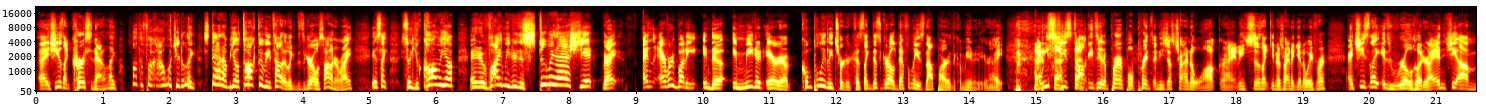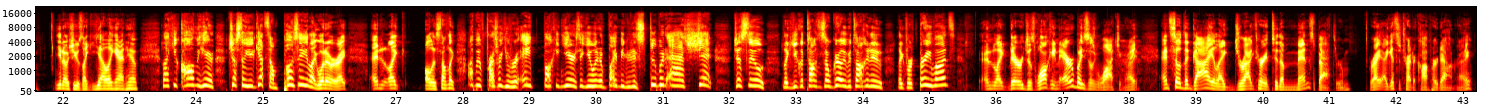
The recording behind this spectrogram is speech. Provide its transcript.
Uh, she's like cursing at him, like, motherfucker, I want you to like stand up, yo, talk to me, talk. Like this girl was on her, right? It's like, so you call me up and invite me to this stupid ass shit, right? And everybody in the immediate area completely triggered because like this girl definitely is not part of the community, right? And he's, she's talking to the purple prince and he's just trying to walk, right? And he's just like, you know, trying to get away from her. And she's like, it's real hood, right? And she, um, you know, she was like yelling at him, like, you call me here just so you get some pussy, like whatever, right? And like, all this stuff. Like, I've been friends with you for eight fucking years, and you would invite me to this stupid ass shit just so, like, you could talk to some girl you've been talking to, like, for three months. And, like, they were just walking. Everybody's just watching, right? And so the guy, like, dragged her to the men's bathroom, right? I guess to try to calm her down, right?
